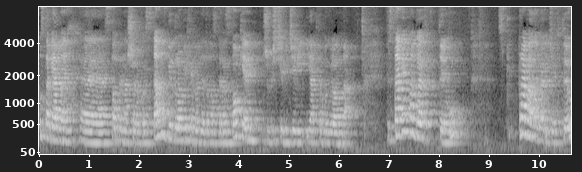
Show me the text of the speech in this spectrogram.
Ustawiamy e, stopy na szerokość stawów biodrowych. Ja będę do Was teraz bokiem, żebyście widzieli, jak to wygląda. Wystawiam nogę w tył. Prawa noga idzie w tył,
